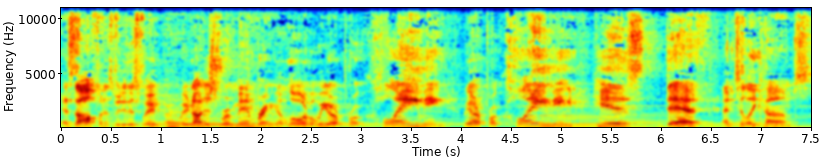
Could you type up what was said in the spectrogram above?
as often as we do this, we, we're not just remembering the Lord, but we are proclaiming, we are proclaiming His death until He comes.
